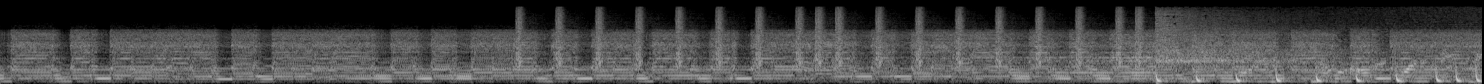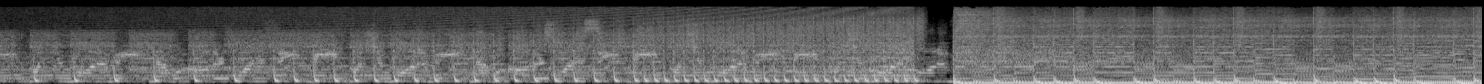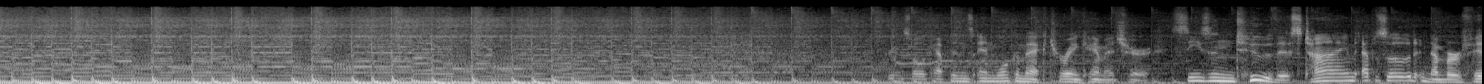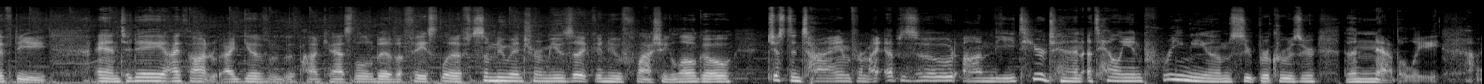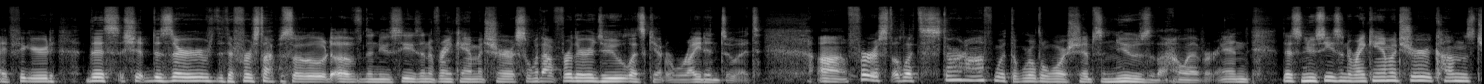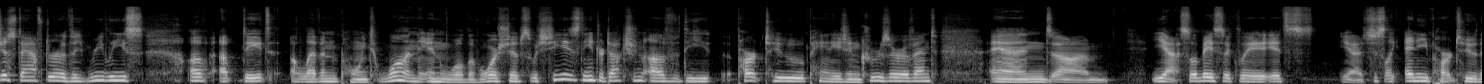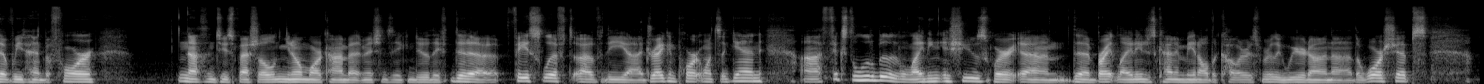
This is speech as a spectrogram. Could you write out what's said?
Greetings, fellow captains, and welcome back to Rank Amateur, Season 2 this time, episode number 50. And today I thought I'd give the podcast a little bit of a facelift, some new intro music, a new flashy logo, just in time for my episode on the Tier 10 Italian premium supercruiser, the Napoli. I figured this ship deserved the first episode of the new season of Rank Amateur, so without further ado, let's get right into it. Uh, first, let's start off with the World of Warships news, however, and this new season of Rank Amateur comes just after the release of Update 11.1 in World of Warships, which sees the introduction of the Part 2 Pan Asian Cruiser event, and um, yeah, so basically it's yeah, it's just like any Part 2 that we've had before nothing too special. You know, more combat missions you can do. They did a facelift of the uh, Dragon Port once again. Uh, fixed a little bit of the lighting issues where um, the bright lighting just kind of made all the colors really weird on uh, the warships.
